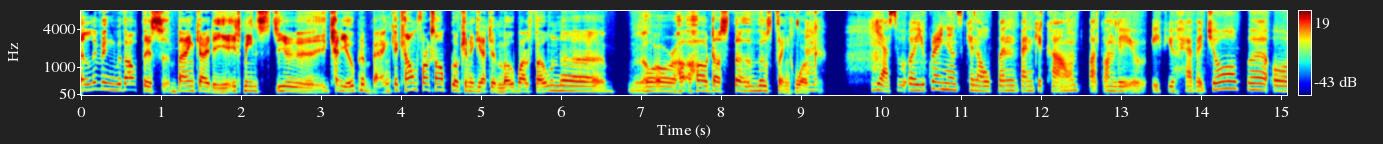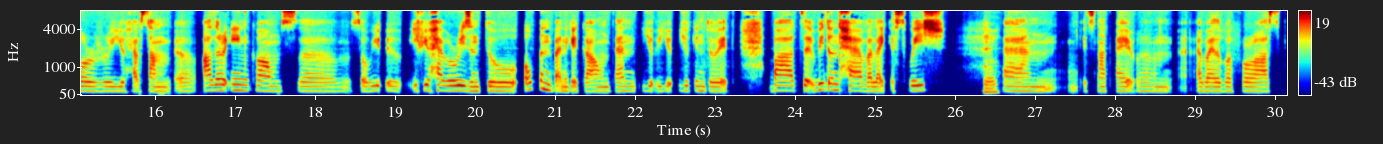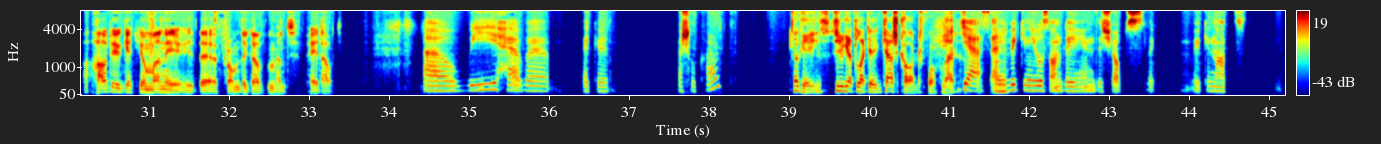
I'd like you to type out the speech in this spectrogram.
And living without this bank ID, it means you can you open a bank account, for example, or can you get a mobile phone, uh, or how, does the, those things work? Uh, yes, uh, Ukrainians can open bank account, but only if you have a job uh, or you have some uh, other incomes. Um, so you, uh, if you have a reason to open bank account, then you, you, you can do it. But we don't have a, like a Swish Mm. Um, it's not um, available for us. How do you get your money the, from the government paid out? Uh, we have a like a special card. Okay, so you get like a cash card for, for that. Yes, and mm. we can use only in the shops. Like we cannot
